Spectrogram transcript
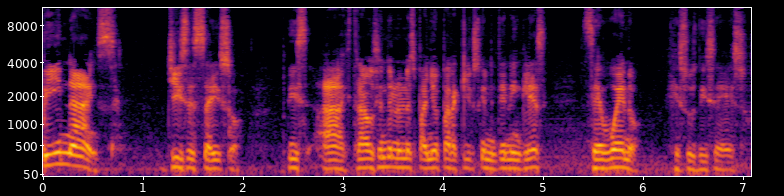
Be nice, Jesus so. Dice, ah, traduciéndolo en español para aquellos que no entienden inglés, sé bueno, Jesús dice eso.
